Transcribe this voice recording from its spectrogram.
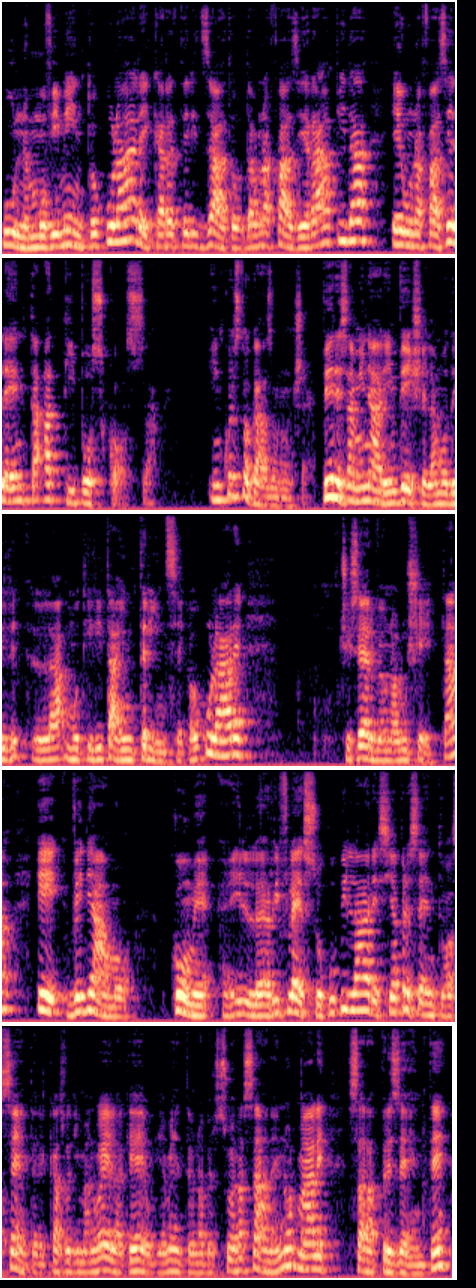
un movimento oculare caratterizzato da una fase rapida e una fase lenta a tipo scossa. In questo caso non c'è. Per esaminare invece la, la motilità intrinseca oculare ci serve una lucetta e vediamo come eh, il riflesso pupillare sia presente o assente. Nel caso di Manuela, che è ovviamente una persona sana e normale, sarà presente,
